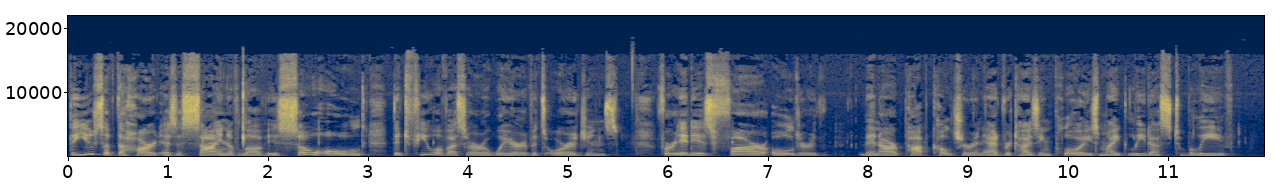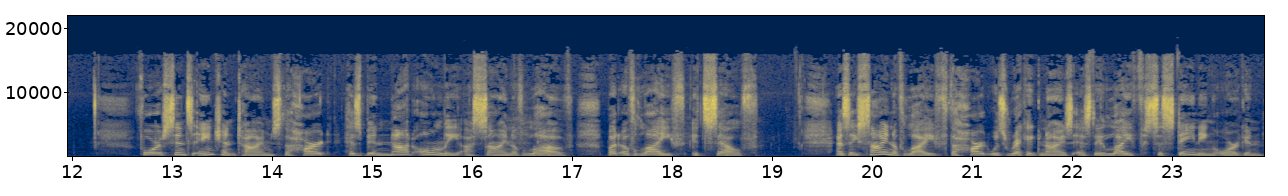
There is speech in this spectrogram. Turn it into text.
The use of the heart as a sign of love is so old that few of us are aware of its origins, for it is far older than our pop culture and advertising ploys might lead us to believe. For since ancient times, the heart has been not only a sign of love, but of life itself. As a sign of life, the heart was recognized as a life sustaining organ,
